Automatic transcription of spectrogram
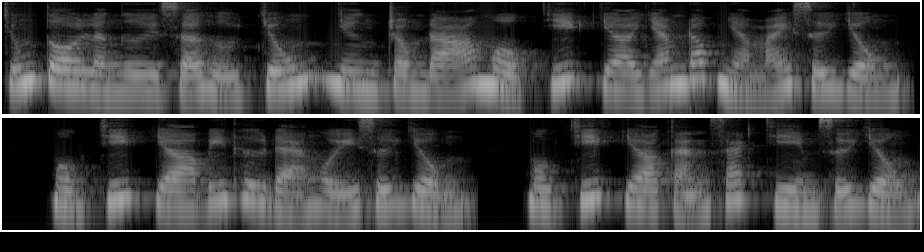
chúng tôi là người sở hữu chúng nhưng trong đó một chiếc do giám đốc nhà máy sử dụng, một chiếc do bí thư đảng ủy sử dụng, một chiếc do cảnh sát chìm sử dụng.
